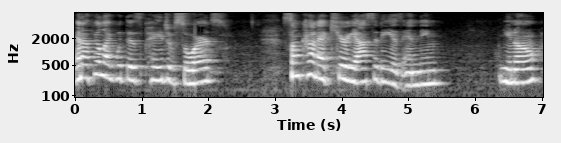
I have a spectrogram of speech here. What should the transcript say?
And I feel like with this Page of Swords, some kind of curiosity is ending, you know.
